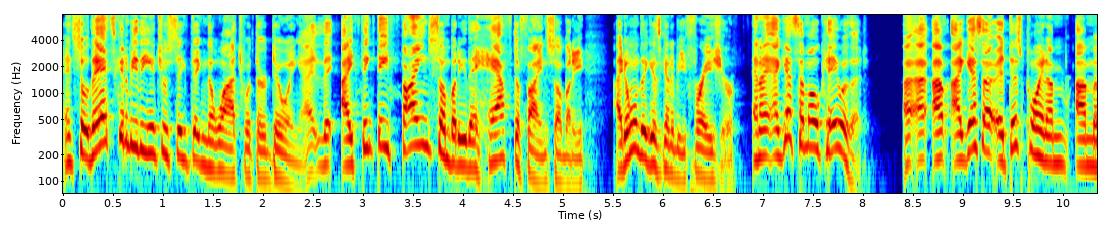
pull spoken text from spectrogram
And so that's going to be the interesting thing to watch what they're doing. I, they, I think they find somebody, they have to find somebody. I don't think it's going to be Frazier, and I, I guess I'm okay with it. I, I, I guess I, at this point, I'm I'm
